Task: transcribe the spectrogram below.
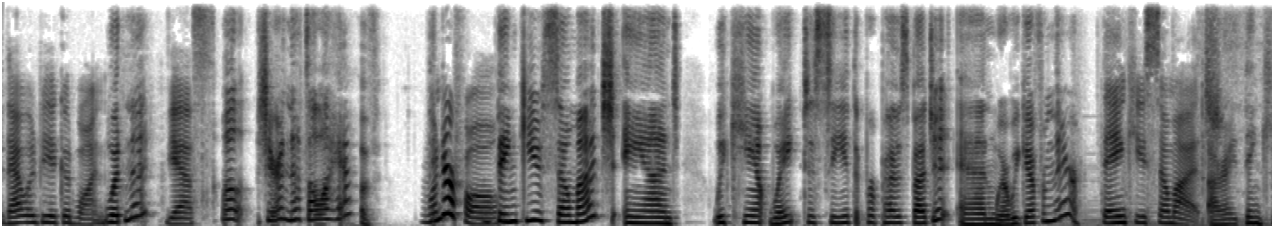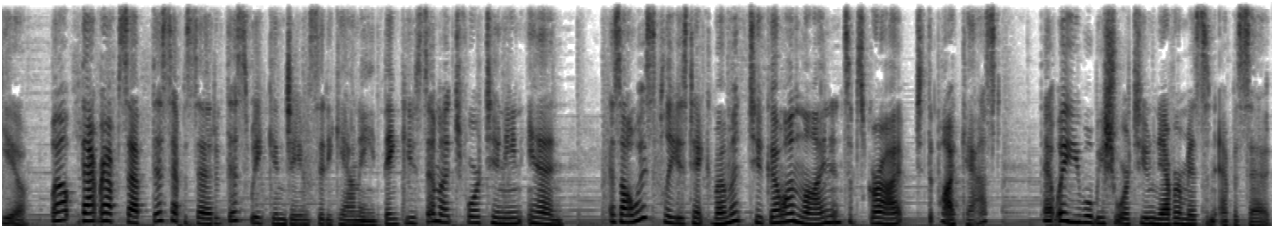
That would be a good one. Wouldn't it? Yes. Well, Sharon, that's all I have. Wonderful. Thank you so much. And we can't wait to see the proposed budget and where we go from there. Thank you so much. All right, thank you. Well, that wraps up this episode of This Week in James City County. Thank you so much for tuning in. As always, please take a moment to go online and subscribe to the podcast. That way, you will be sure to never miss an episode.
